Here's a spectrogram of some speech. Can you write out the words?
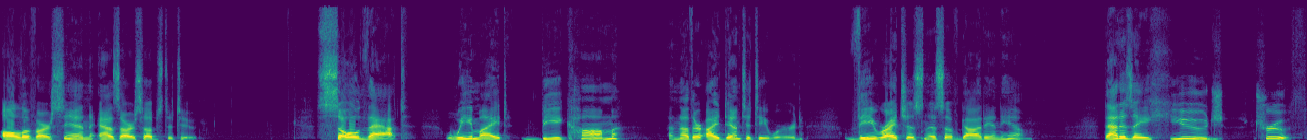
all of our sin as our substitute. So that we might become, another identity word, the righteousness of God in him. That is a huge truth.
